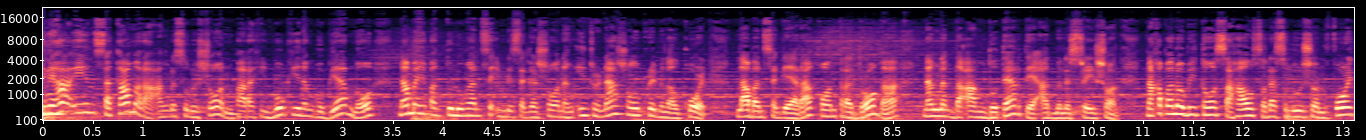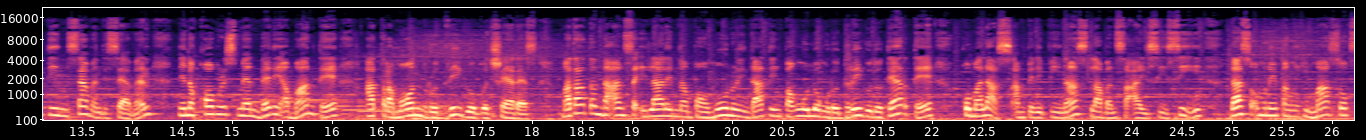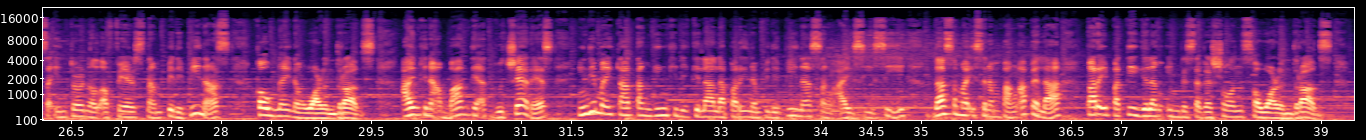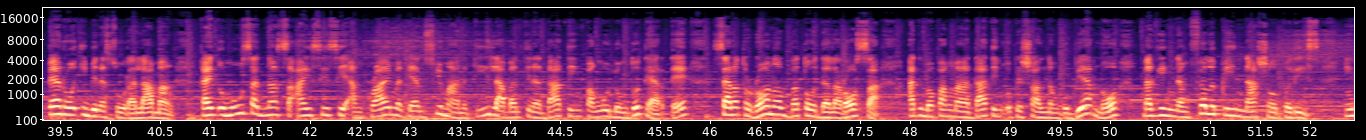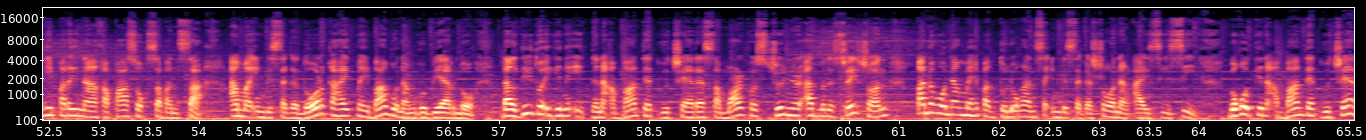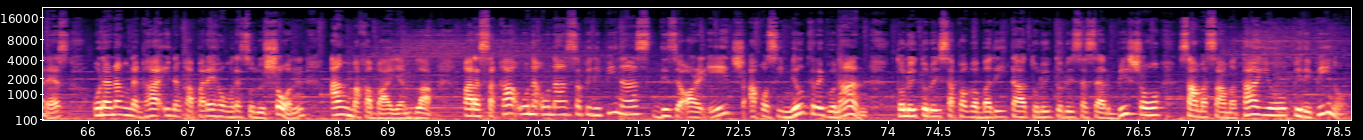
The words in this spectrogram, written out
Inihain sa Kamara ang resolusyon para himukin ng gobyerno na may pagtulungan sa investigasyon ng International Criminal Court laban sa gera kontra droga ng nagdaang Duterte administration. Nakapalob ito sa House Resolution 1477 ni na Congressman Benny Abante at Ramon Rodrigo Gutierrez. Matatandaan sa ilalim ng pamumuno ni dating Pangulong Rodrigo Duterte, kumalas ang Pilipinas laban sa ICC dahil sa umunoy panghimasok sa internal affairs ng Pilipinas kaugnay ng war on drugs. Ayon kina Abante at Gutierrez, hindi maitatangging kinikilala pa rin ng Pilipinas ang ICC dahil sa may isinampang apela para ipatigil ang investigasyon sa war on drugs. Pero ibinasura lamang. Kahit umuusad na sa ICC ang crime against humanity laban kina dating Pangulong Duterte, Senator Ronald Bato de la Rosa at iba pang mga dating opisyal ng gobyerno maging ng Philippine National Police. Hindi pa rin nakakapasok sa bansa ang mga investigador kahit may bago ng gobyerno. Dahil dito iginiit na naabante at Gutierrez sa Marcos Jr. administration panahon ng may pagtulungan sa investigasyon ng ICC. Bukod kina Abante at Gutierrez, una nang naghain ng kaparehong resolusyon ang Makabayan Bloc. Para sa kauna-una sa Pilipinas, DZRH, ako si Milk Regunan. Tuloy-tuloy sa pagbabalita, tuloy-tuloy sa serbisyo, sama-sama tayo, Pilipino.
